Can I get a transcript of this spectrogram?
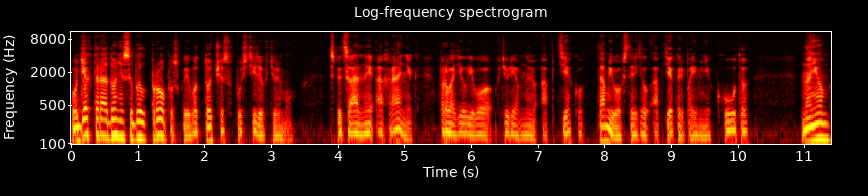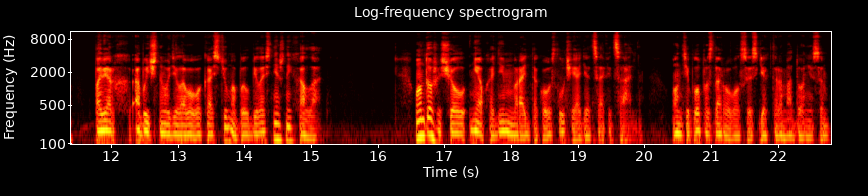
У Гектора Адониса был пропуск, и его тотчас впустили в тюрьму. Специальный охранник проводил его в тюремную аптеку. Там его встретил аптекарь по имени Куто. На нем, поверх обычного делового костюма, был белоснежный халат. Он тоже счел необходимым ради такого случая одеться официально. Он тепло поздоровался с Гектором Адонисом.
